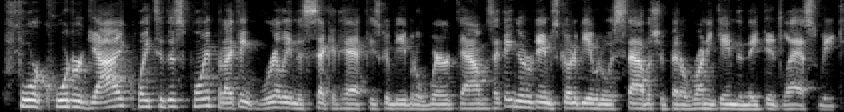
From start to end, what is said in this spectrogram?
four quarter guy quite to this point, but I think really in the second half, he's going to be able to wear it down because I think Notre Dame is going to be able to establish a better running game than they did last week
